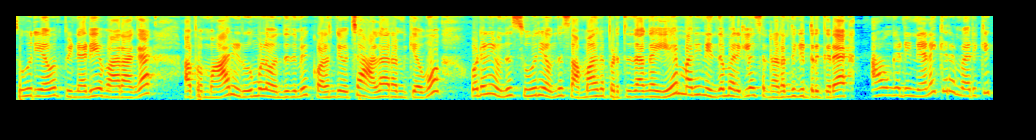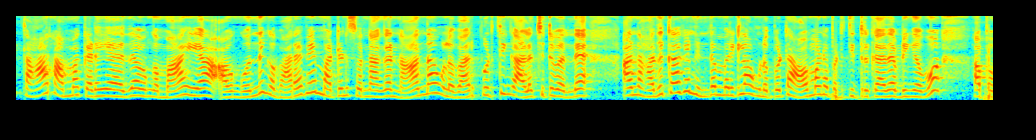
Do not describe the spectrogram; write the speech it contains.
சூர்யாவும் பின்னாடியே வராங்க. அப்போ மாறி ரூமில் வந்ததுமே குழந்தைய வச்சு அழ ஆரம்பிக்கவும் உடனே வந்து சூர்யா வந்து சமாதானப்படுத்துதாங்க. ஏன் மாதிரி நீ இந்த மாதிரிலாம் நடந்துக்கிட்டு இருக்கிற? அவங்க நீ நினைக்கிற மாதிரிக்கு தார அம்மா கிடையாது. அவங்க மாயா அவங்க வந்து இங்கே வரவே மாட்டேன்னு சொன்னாங்க. நான் தான் அவங்கள வற்புறுத்தி இங்கே அழைச்சிட்டு வந்தேன். ஆனால் அதுக்காக நீ இந்த மாதிரிக்கெலாம் அவங்கள போட்டு அவமானப்படுத்திட்டு இருக்காது அப்படிங்கவும் அப்போ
